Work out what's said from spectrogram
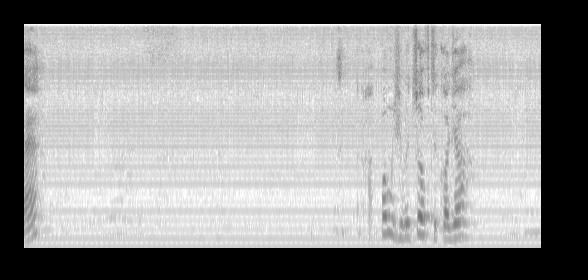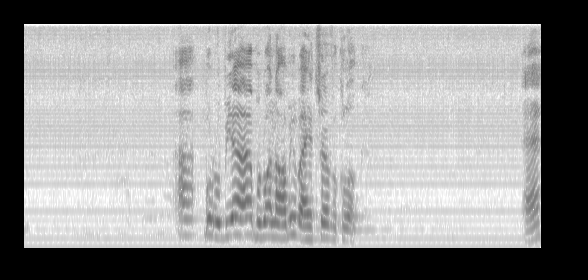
Eh? Wọ́n mi ṣe bí twelve ti kọjá ah mo rò bí ah mo rò àwọn mi by twelve o'clock. Eh?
